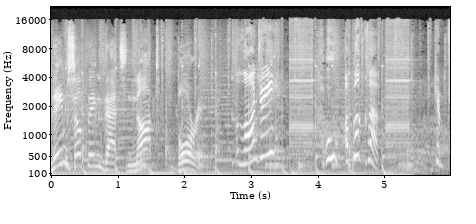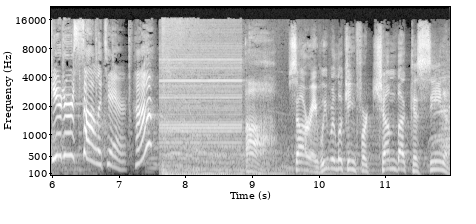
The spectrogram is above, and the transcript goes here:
Name something that's not boring. A laundry? Ooh, a book club. Computer solitaire, huh? Ah, oh, sorry, we were looking for Chumba Casino.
